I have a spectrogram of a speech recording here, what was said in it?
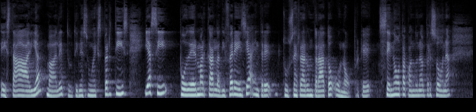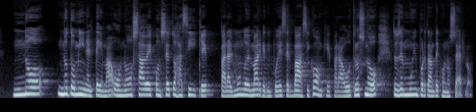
esta área, ¿vale? Tú tienes un expertise y así poder marcar la diferencia entre tú cerrar un trato o no, porque se nota cuando una persona no no domina el tema o no sabe conceptos así que para el mundo del marketing puede ser básico, aunque para otros no, entonces es muy importante conocerlo.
